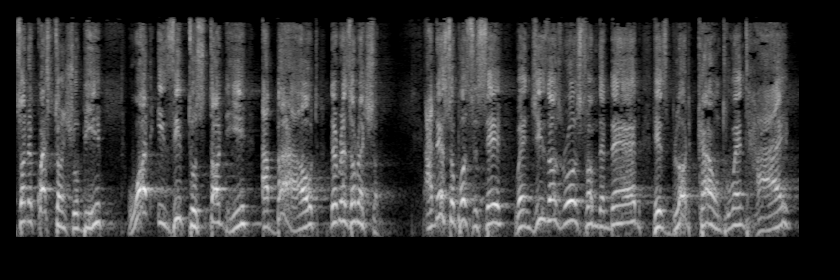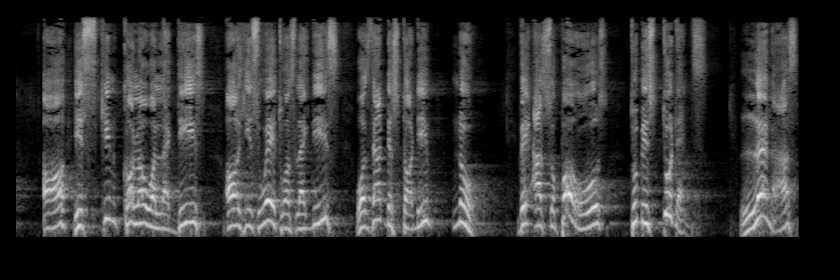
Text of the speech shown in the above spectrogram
So the question should be, what is it to study about the resurrection? Are they supposed to say when Jesus rose from the dead, his blood count went high, or his skin color was like this, or his weight was like this? Was that the study? No. They are supposed to be students, learners,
